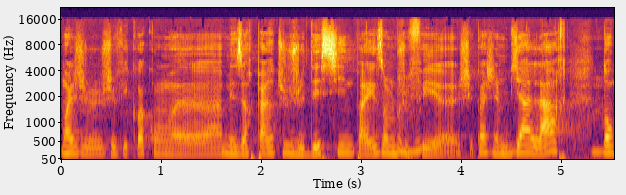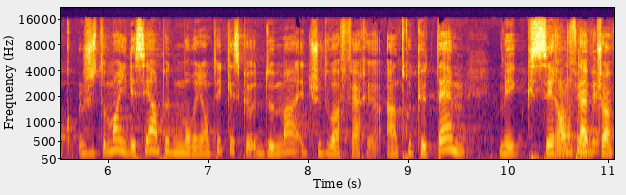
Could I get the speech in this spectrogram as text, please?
Moi je, je fais quoi quand euh, à mes heures perdues? Je dessine par exemple je Mhm. fais euh, je sais pas j'aime bien l'art donc justement il essaie un peu de m'orienter qu'est-ce que demain tu dois faire un truc que t'aimes mais que c'est rentable fait, tu vois?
